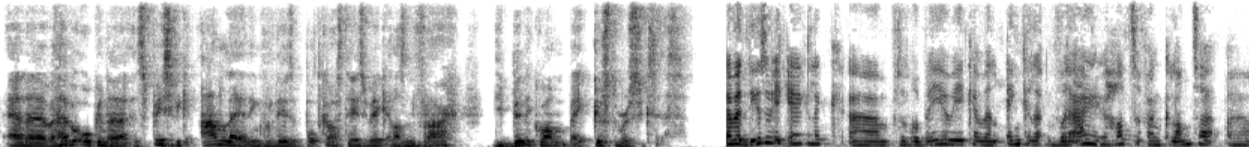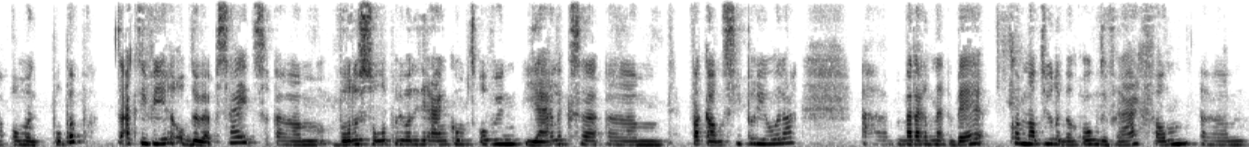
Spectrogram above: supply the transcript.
En uh, we hebben ook een, uh, een, specifieke aanleiding voor deze podcast deze week. En dat is een vraag die binnenkwam bij Customer Success. We hebben deze week eigenlijk, uh, de voorbije weken, wel enkele vragen gehad van klanten uh, om een pop-up te activeren op de website um, voor de soloperiode die eraan komt of hun jaarlijkse um, vakantieperiode. Uh, maar daarbij kwam natuurlijk dan ook de vraag van, um,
